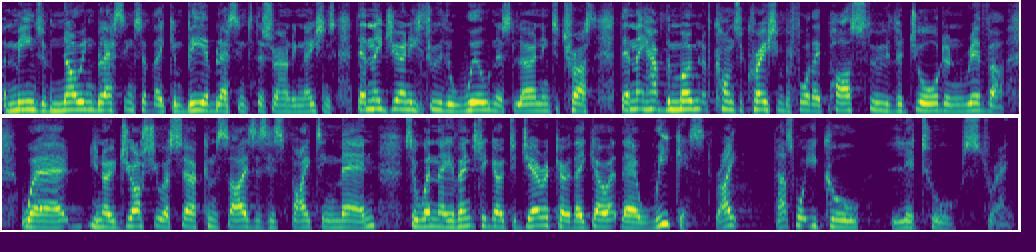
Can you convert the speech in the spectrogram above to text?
a means of knowing blessings so that they can be a blessing to the surrounding nations. Then they journey through the wilderness, learning to trust. Then they have the moment of consecration before they pass through the Jordan River, where, you know, Joshua circumcises his fighting men. So when they eventually go to Jericho, they go at their weakest, right? That's what you call little strength.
